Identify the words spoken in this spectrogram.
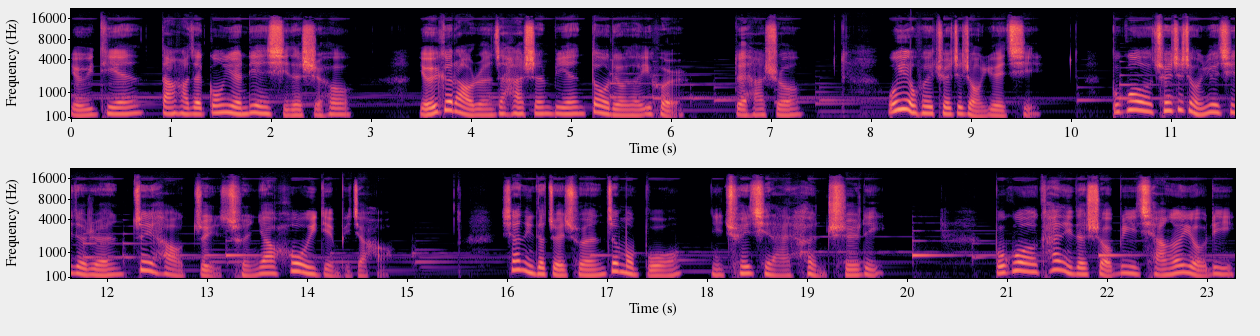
有一天，当他在公园练习的时候，有一个老人在他身边逗留了一会儿。对他说：“我也会吹这种乐器，不过吹这种乐器的人最好嘴唇要厚一点比较好。像你的嘴唇这么薄，你吹起来很吃力。不过看你的手臂强而有力，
